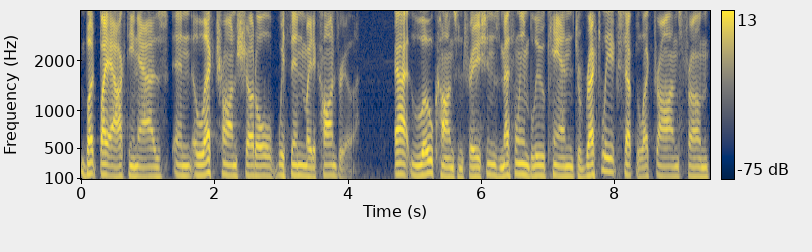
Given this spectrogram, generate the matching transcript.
but by acting as an electron shuttle within mitochondria. At low concentrations, methylene blue can directly accept electrons from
